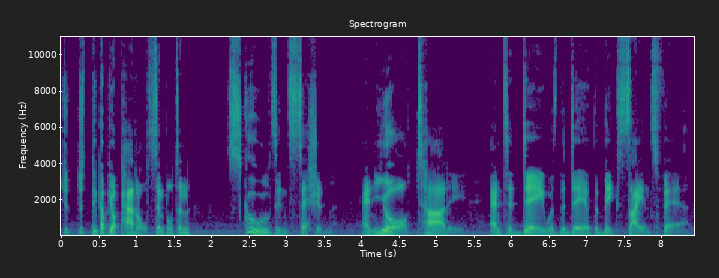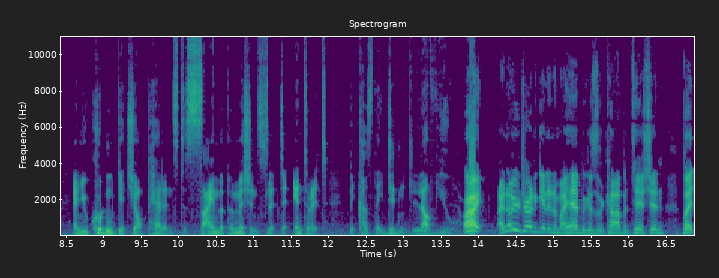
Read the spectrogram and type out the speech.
Just, just pick up your paddle, simpleton. School's in session, and you're tardy. And today was the day of the big science fair, and you couldn't get your parents to sign the permission slip to enter it because they didn't love you. All right, I know you're trying to get into my head because of the competition, but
